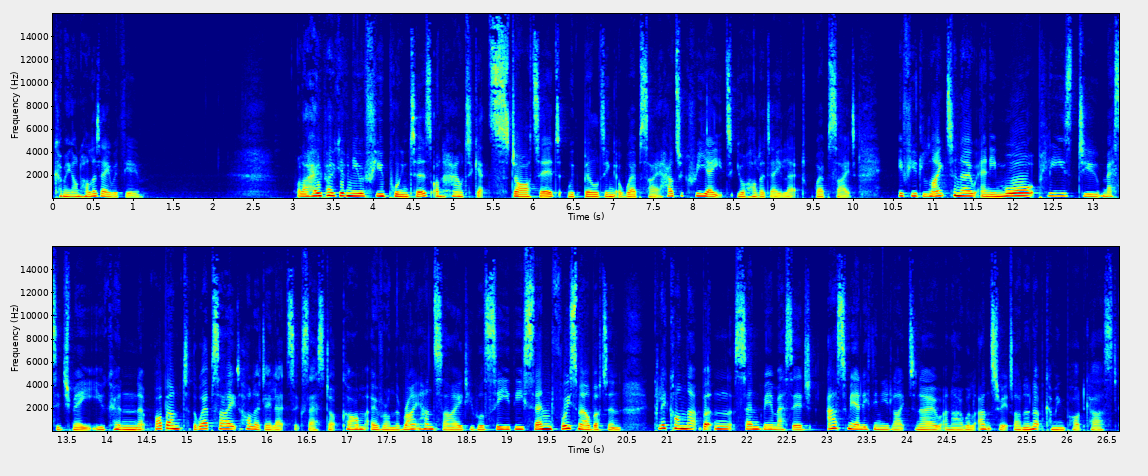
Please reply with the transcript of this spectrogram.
coming on holiday with you. Well, I hope I've given you a few pointers on how to get started with building a website, how to create your holiday let website. If you'd like to know any more, please do message me. You can bob onto the website holidayletsuccess.com. Over on the right hand side, you will see the send voicemail button. Click on that button, send me a message, ask me anything you'd like to know, and I will answer it on an upcoming podcast.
